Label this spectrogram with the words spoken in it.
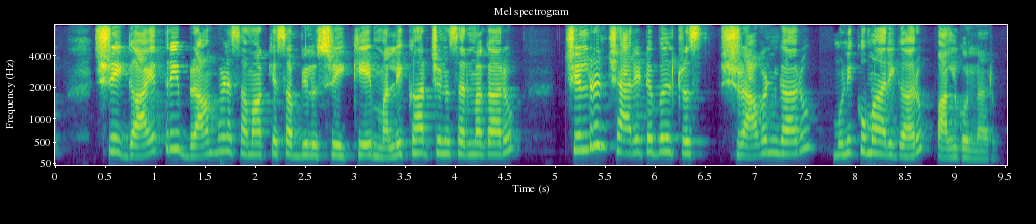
శ్రీ గాయత్రి బ్రాహ్మణ సమాఖ్య సభ్యులు శ్రీ కె మల్లికార్జున శర్మ గారు చిల్డ్రన్ చారిటబుల్ ట్రస్ట్ శ్రావణ్ గారు మునికుమారి గారు పాల్గొన్నారు.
